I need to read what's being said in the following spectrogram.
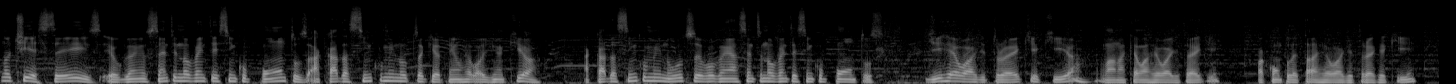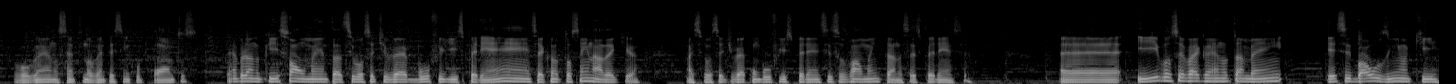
No tier 6, eu ganho 195 pontos a cada 5 minutos aqui, ó. Tem um reloginho aqui, ó. A cada 5 minutos eu vou ganhar 195 pontos de reward track aqui, ó, lá naquela reward track, para completar a reward track aqui, vou ganhando 195 pontos. Lembrando que isso aumenta se você tiver buff de experiência, que eu tô sem nada aqui, ó. Mas se você tiver com buff de experiência, isso vai aumentando essa experiência. É, e você vai ganhando também esse baúzinho aqui.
